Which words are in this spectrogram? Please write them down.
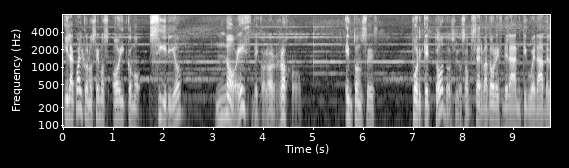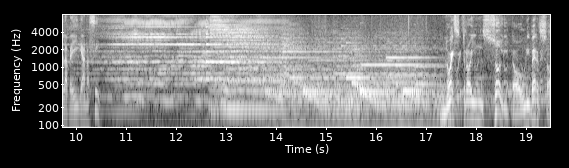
y la cual conocemos hoy como Sirio, no es de color rojo. Entonces, ¿por qué todos los observadores de la antigüedad la veían así? Nuestro insólito universo.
